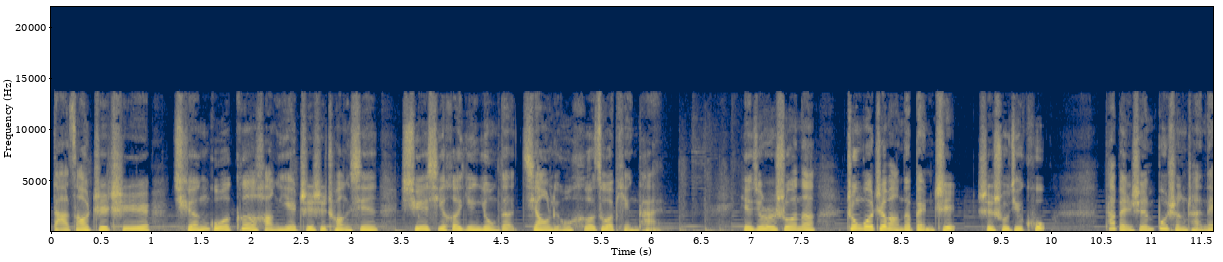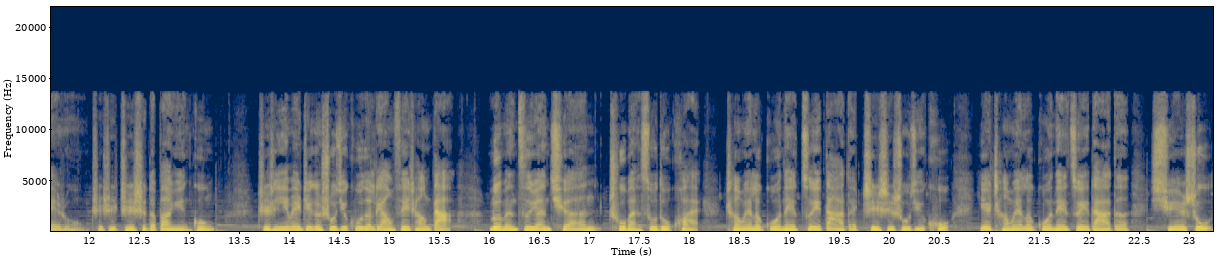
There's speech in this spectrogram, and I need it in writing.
打造支持全国各行业知识创新、学习和应用的交流合作平台。也就是说呢，中国知网的本质是数据库，它本身不生产内容，只是知识的搬运工。只是因为这个数据库的量非常大，论文资源全，出版速度快，成为了国内最大的知识数据库，也成为了国内最大的学术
